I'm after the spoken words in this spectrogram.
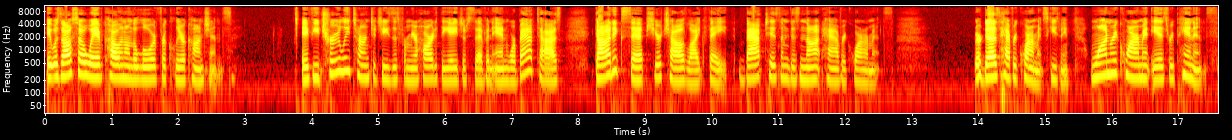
It was also a way of calling on the Lord for clear conscience. If you truly turned to Jesus from your heart at the age of seven and were baptized, God accepts your childlike faith. Baptism does not have requirements, or does have requirements, excuse me. One requirement is repentance.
